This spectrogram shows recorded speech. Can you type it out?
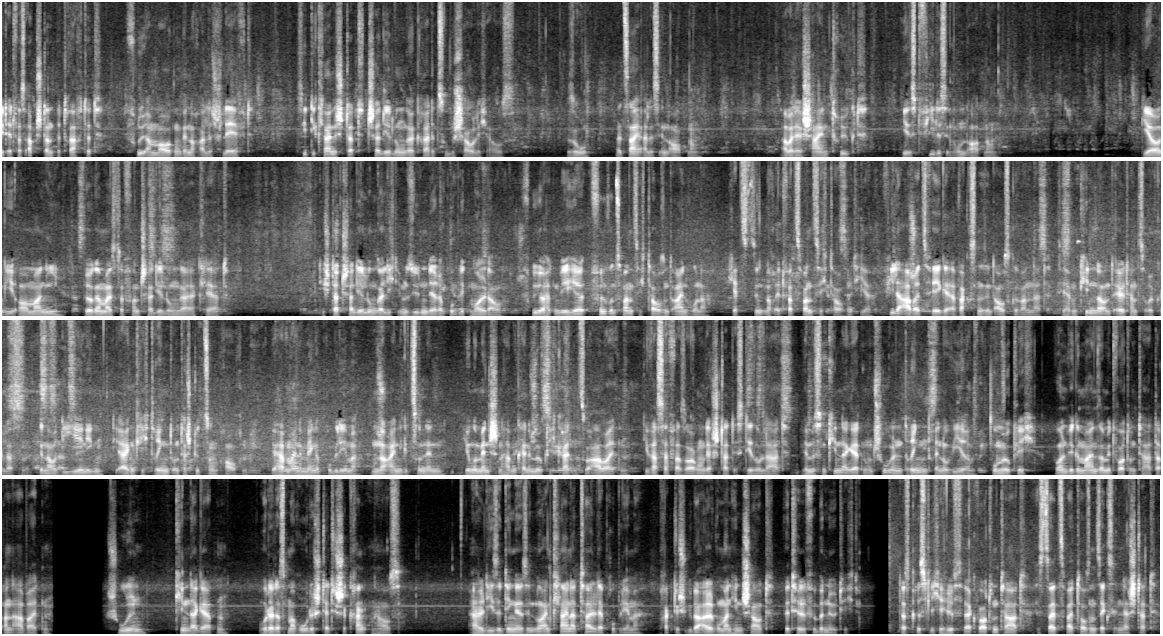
Mit etwas Abstand betrachtet, früh am Morgen, wenn noch alles schläft, sieht die kleine Stadt Chadielunga geradezu beschaulich aus. So, als sei alles in Ordnung. Aber der Schein trügt. Hier ist vieles in Unordnung. Georgi Ormani, Bürgermeister von Chadielunga, erklärt. Die Stadt Chadielunga liegt im Süden der Republik Moldau. Früher hatten wir hier 25.000 Einwohner. Jetzt sind noch etwa 20.000 hier. Viele arbeitsfähige Erwachsene sind ausgewandert. Sie haben Kinder und Eltern zurückgelassen. Genau diejenigen, die eigentlich dringend Unterstützung brauchen. Wir haben eine Menge Probleme, um nur einige zu nennen. Junge Menschen haben keine Möglichkeiten zu arbeiten. Die Wasserversorgung der Stadt ist desolat. Wir müssen Kindergärten und Schulen dringend renovieren. Womöglich wollen wir gemeinsam mit Wort und Tat daran arbeiten. Schulen, Kindergärten oder das marode städtische Krankenhaus. All diese Dinge sind nur ein kleiner Teil der Probleme. Praktisch überall, wo man hinschaut, wird Hilfe benötigt. Das christliche Hilfswerk Wort und Tat ist seit 2006 in der Stadt.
